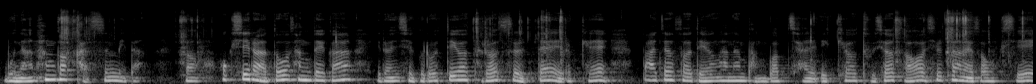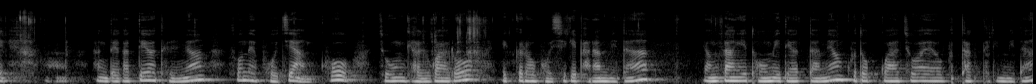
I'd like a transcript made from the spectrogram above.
무난한 것 같습니다. 그래서 혹시라도 상대가 이런 식으로 뛰어들었을 때 이렇게 빠져서 대응하는 방법 잘 익혀 두셔서 실전에서 혹시 어, 상대가 뛰어들면 손해 보지 않고 좋은 결과로 이끌어 보시기 바랍니다. 영상이 도움이 되었다면 구독과 좋아요 부탁드립니다.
